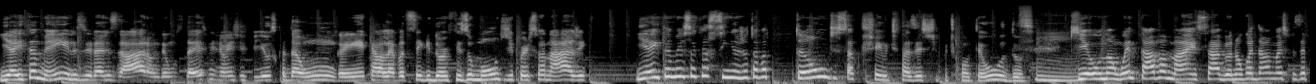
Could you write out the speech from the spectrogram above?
E aí também eles viralizaram, deu uns 10 milhões de views cada um, ganhei aquela leva de seguidor, fiz um monte de personagem. E aí também, só que assim, eu já tava tão de saco cheio de fazer esse tipo de conteúdo Sim. que eu não aguentava mais, sabe? Eu não aguentava mais fazer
